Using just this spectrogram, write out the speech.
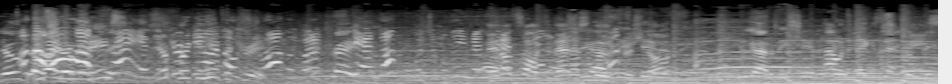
dude, I'm come not, on, I'm not man. peace? praying. You're a You're freaking feeling so hypocrite. strongly. Why don't crazy. stand up for what you believe in? Man, don't talk to that. That's You gotta be ludicrous, kidding dog. You gotta be kidding How in me. the heck is that peace?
